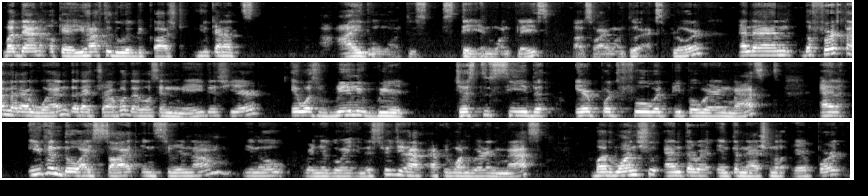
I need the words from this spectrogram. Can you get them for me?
But then okay, you have to do it because you cannot I don't want to stay in one place, uh, so I want to explore. And then the first time that I went, that I traveled, that was in May this year. It was really weird just to see the airport full with people wearing masks. And even though I saw it in Suriname, you know, when you're going in the street, you have everyone wearing masks. But once you enter an international airport,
